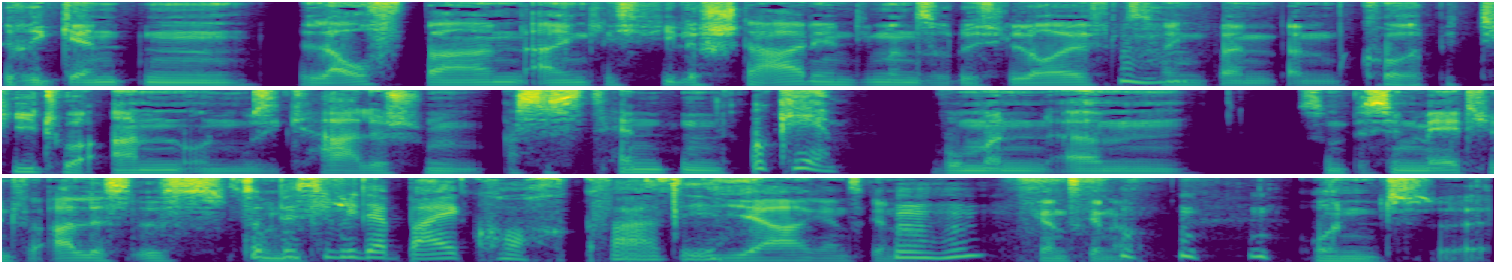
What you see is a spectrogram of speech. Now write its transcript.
Dirigentenlaufbahn eigentlich viele Stadien, die man so durchläuft. Es mhm. fängt beim, beim Korrepetitor an und musikalischem Assistenten. Okay. Wo man ähm, so ein bisschen Mädchen für alles ist. So ein bisschen wie der Beikoch quasi. Ja, ganz genau. Mhm. Ganz genau. Und äh,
